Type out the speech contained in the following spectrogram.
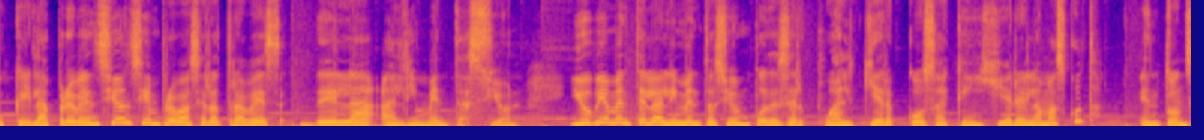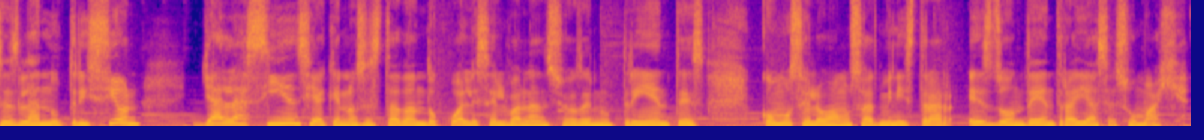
Ok, la prevención siempre va a ser a través de la alimentación. Y obviamente la alimentación puede ser cualquier cosa que ingiere la mascota. Entonces la nutrición, ya la ciencia que nos está dando cuál es el balanceo de nutrientes, cómo se lo vamos a administrar, es donde entra y hace su magia.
